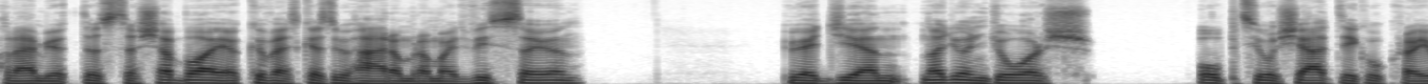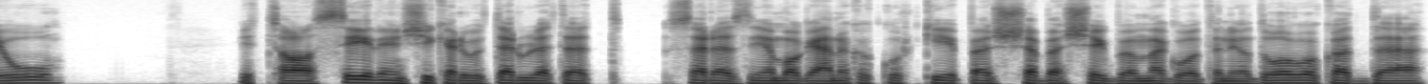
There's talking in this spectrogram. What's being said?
ha nem jött össze se baj, a következő háromra majd visszajön. Ő egy ilyen nagyon gyors, opciós játékokra jó. Itt ha a szélén sikerül területet szereznie magának, akkor képes sebességből megoldani a dolgokat, de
